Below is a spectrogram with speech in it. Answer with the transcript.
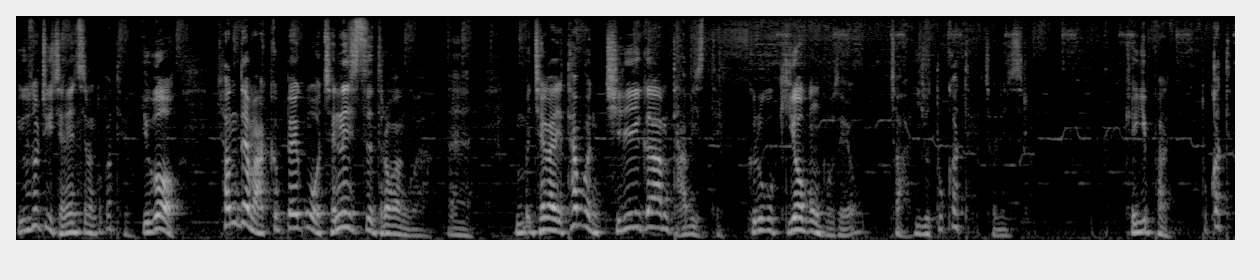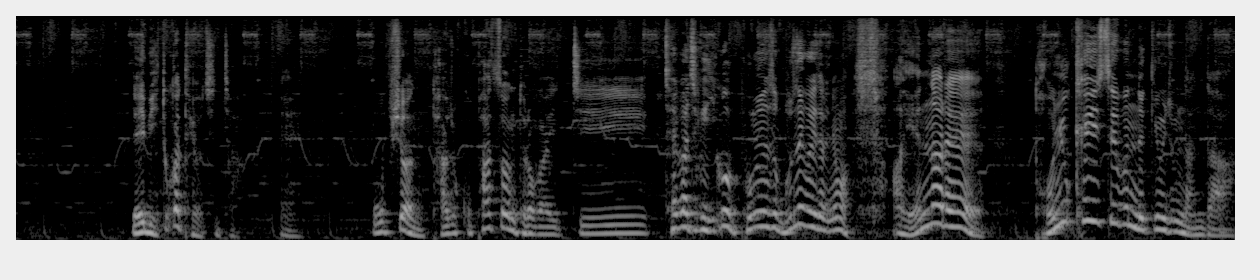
이거 솔직히 제네시스랑 똑같아요. 이거 현대 마크 빼고 제네시스 들어간 거야. 예. 제가 타본 질감 다 비슷해. 그리고 기어봉 보세요. 자, 이거 똑같아. 제네시스랑. 계기판 똑같아. 내비 똑같아요, 진짜. 예. 옵션 다 좋고 파선 들어가 있지. 제가 지금 이거 보면서 무슨 생각이 들었냐면 아, 옛날에 더뉴 K7 느낌이 좀 난다.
